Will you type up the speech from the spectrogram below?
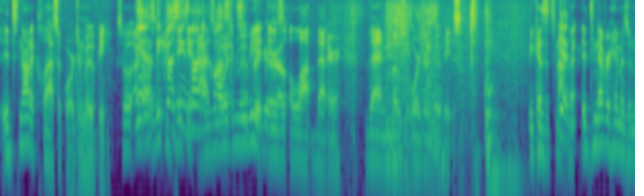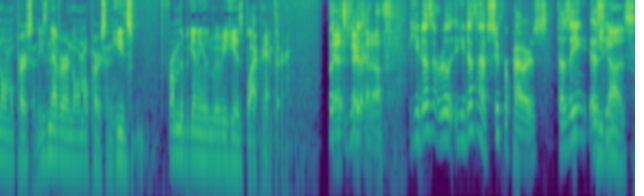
it's not a classic origin movie. So I Yeah, guess if you because take he's it not a as an classic origin movie, it is a lot better than most origin movies. Because it's not Yeah, that it's never him as a normal person. He's never a normal person. He's from the beginning of the movie. He is Black Panther. But yeah, it's a he, fair do- cutoff. he doesn't really he doesn't have superpowers, does he? Is he, does.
